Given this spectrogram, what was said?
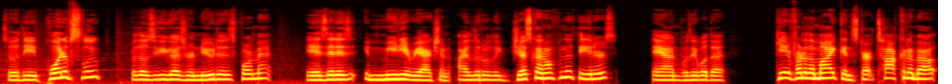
So the point of Sloop for those of you guys who are new to this format, is it is immediate reaction. I literally just got home from the theaters and was able to get in front of the mic and start talking about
